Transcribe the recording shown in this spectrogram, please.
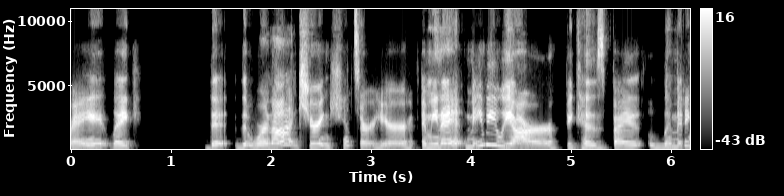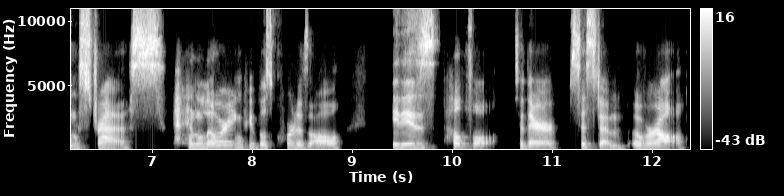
right? Like that, that we're not curing cancer here. I mean, I, maybe we are because by limiting stress and lowering people's cortisol, it is helpful to their system overall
